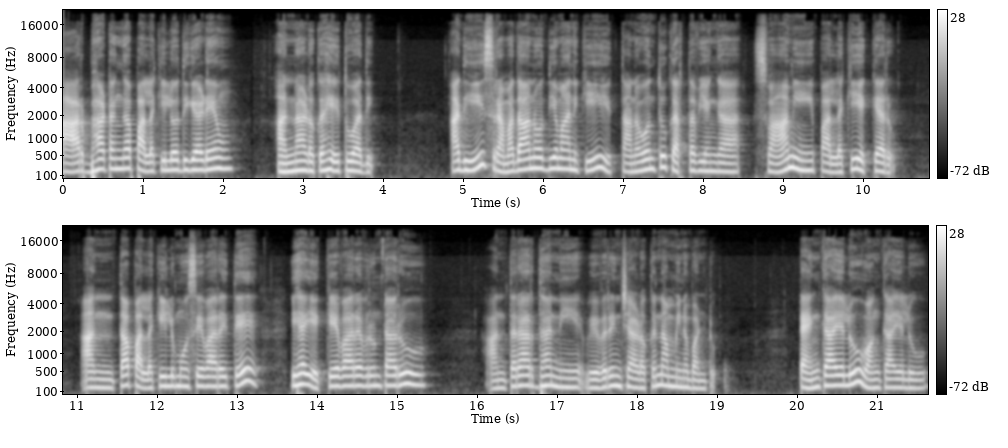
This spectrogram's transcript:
ఆర్భాటంగా పల్లకీలో దిగాడేం? అన్నాడొక హేతువాది. అది శ్రమదానోద్యమానికి తన వంతు కర్తవ్యంగా స్వామి పల్లకి ఎక్కారు. అంతా పల్లకీలు మోసేవారైతే ఇహ ఎక్కేవారెవరుంటారు? అంతరార్థాన్ని వివరించాడొక నమ్మిన బంటు. టెంకాయలు వంకాయలు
